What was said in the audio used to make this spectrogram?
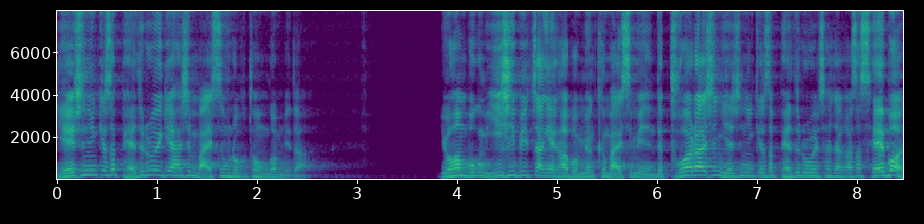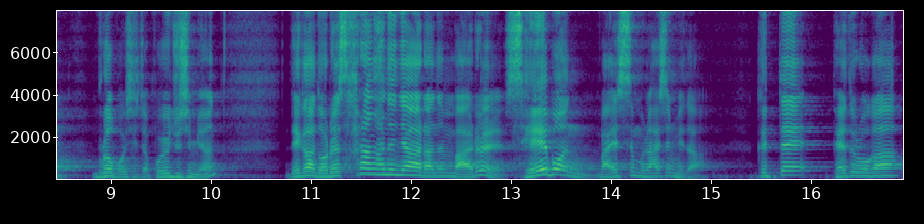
예수님께서 베드로에게 하신 말씀으로부터 온 겁니다. 요한복음 21장에 가보면 그 말씀이 있는데 부활하신 예수님께서 베드로를 찾아가서 세 번 물어보시죠. 보여주시면 내가 너를 사랑하느냐라는 말을 세 번 말씀을 하십니다. 그때 베드로가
